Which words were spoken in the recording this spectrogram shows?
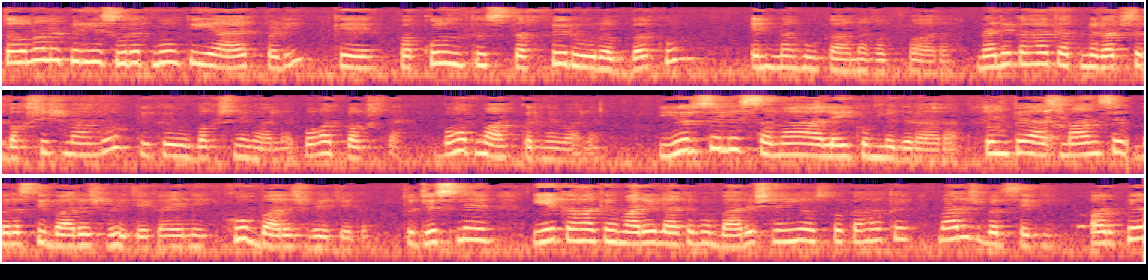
تو انہوں نے پھر یہ سورت منہ کی یہ آیت پڑھی کہ فکل تستغفر ربکم انہو کان غفارا۔ میں نے کہا کہ اپنے رب سے بخشش مانگو کیونکہ وہ بخشنے والا ہے، بہت بخشتا ہے، بہت معاف کرنے والا ہے۔ یورسل السماء علیکم مدرارا، تم پہ آسمان سے برستی بارش بھیجے گا یعنی خوب بارش بھیجے گا۔ تو جس نے یہ کہا کہ ہمارے علاقے میں بارش نہیں ہے، اس کو کہا کہ بارش برسے گی۔ اور پھر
